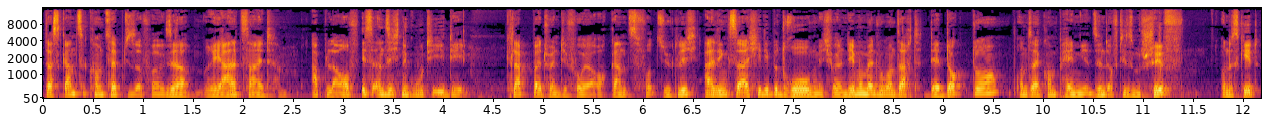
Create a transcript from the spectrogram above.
Das ganze Konzept dieser Folge, dieser Realzeitablauf, ist an sich eine gute Idee. Klappt bei 24 ja auch ganz vorzüglich. Allerdings sah ich hier die Bedrohung nicht, weil in dem Moment, wo man sagt, der Doktor und sein Companion sind auf diesem Schiff und es geht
